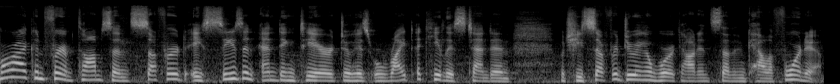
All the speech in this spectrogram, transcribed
MRI confirmed Thompson suffered a season ending tear to his right Achilles tendon, which he suffered during a workout in Southern California.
